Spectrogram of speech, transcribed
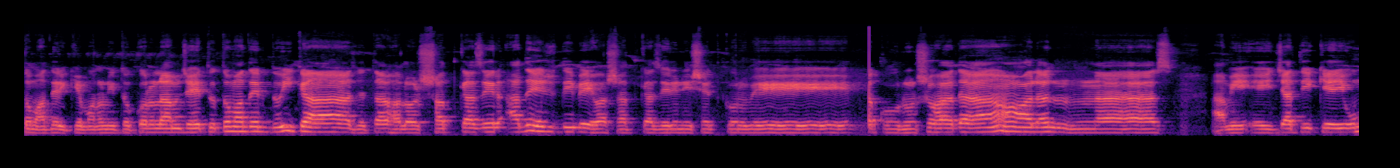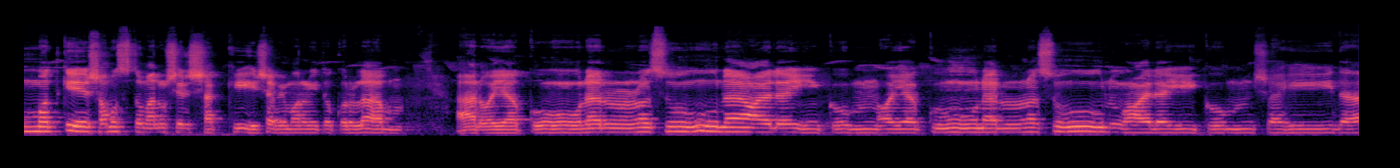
তোমাদেরকে মনোনীত করলাম যেহেতু তোমাদের দুই কাজ তা হলো সৎ কাজের আদেশ দিবে অসৎ কাজের নিষেধ করবে আমি এই জাতিকে এই উম্মতকে সমস্ত মানুষের সাক্ষী হিসাবে মনোনীত করলাম আর ওয়াকুনার রাসূল আলাইকুম ওয়াকুনার রাসূল আলাইকুম শাহীদা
